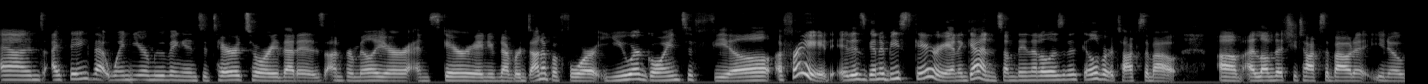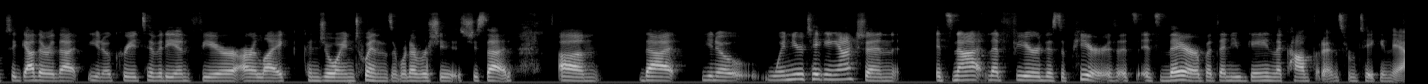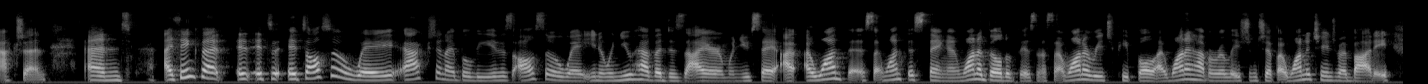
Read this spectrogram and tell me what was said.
And I think that when you're moving into territory that is unfamiliar and scary and you've never done it before, you are going to feel afraid. It is going to be scary. And again, something that Elizabeth Gilbert talks about. Um, I love that she talks about it, you know, together that, you know, creativity and fear are like conjoined twins or whatever she, she said. Um, that, you know, when you're taking action, it's not that fear disappears it's it's there but then you gain the confidence from taking the action. And i think that it, it's it's also a way action i believe is also a way you know when you have a desire and when you say i, I want this i want this thing i want to build a business i want to reach people i want to have a relationship i want to change my body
